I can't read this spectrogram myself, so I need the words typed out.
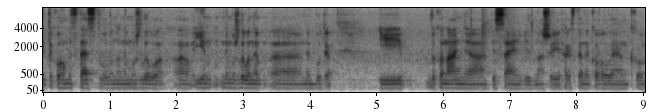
від такого мистецтва воно неможливо, її неможливо не, не бути. І виконання пісень від нашої Христини Коваленко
